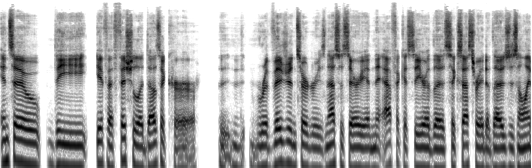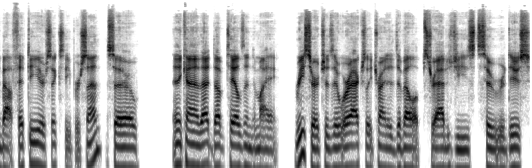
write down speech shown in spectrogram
And so the, if a fistula does occur, revision surgery is necessary and the efficacy or the success rate of those is only about 50 or 60%. So, and it kind of that dovetails into my research is that we're actually trying to develop strategies to reduce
